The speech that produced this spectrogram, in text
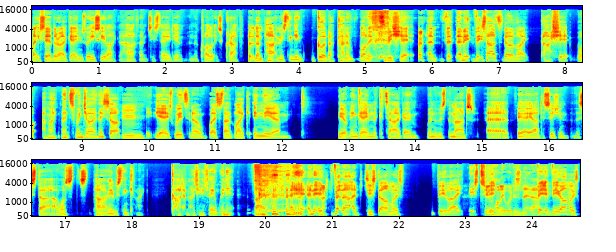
like you say, there are games where you see like a half-empty stadium and the quality's crap. But then part of me is thinking, good, I kind of want it to be shit. and, but and it, it's hard to know, like, oh shit, what am I meant to enjoy this? Or yeah, it's weird to know where it stands. Like in the um the opening game, the Qatar game, when there was the mad uh, VAR decision at the start, I was part of me was thinking like, God, imagine if they win it. Like, and it, but that'd just almost be like It's too It- Hollywood, isn't it? That? but it'd be almost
